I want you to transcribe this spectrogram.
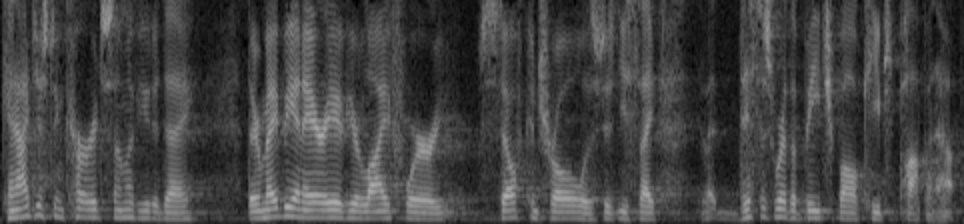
Can I just encourage some of you today? There may be an area of your life where self control is just, you say, this is where the beach ball keeps popping up.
